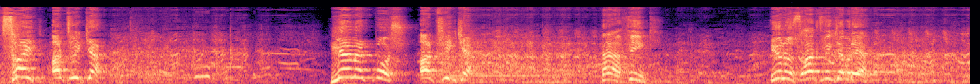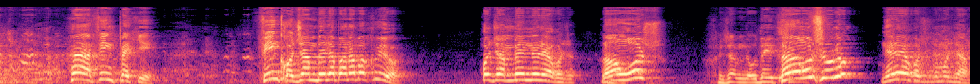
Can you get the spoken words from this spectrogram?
Sait at Fikret. Mehmet Boş at Fink'e. Ha Fink. Yunus at Fink'e buraya. Ha Fink peki. Fink hocam böyle bana bakıyor. Hocam ben nereye koşacağım? Lan koş. Hocam o da yetişti. Lan koş oğlum. Nereye koşacağım hocam?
